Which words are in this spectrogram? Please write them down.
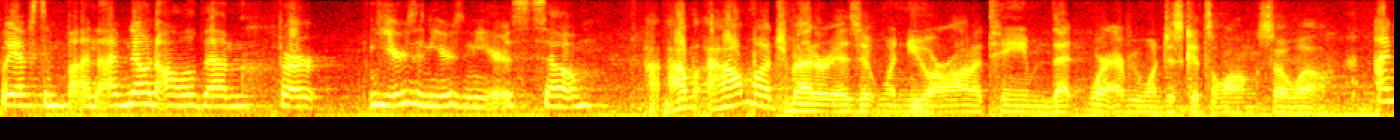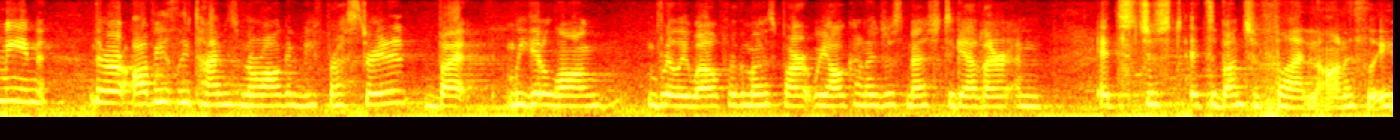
we have some fun. I've known all of them for years and years and years. So how, how much better is it when you are on a team that where everyone just gets along so well? I mean, there are obviously times when we're all going to be frustrated, but we get along really well for the most part. We all kind of just mesh together, and it's just it's a bunch of fun, honestly.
